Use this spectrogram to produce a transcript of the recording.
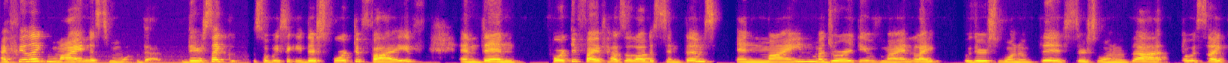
I feel like mine is more that there's like so basically there's four to five, and then four to five has a lot of symptoms, and mine, majority of mine, like there's one of this, there's one of that. So it's like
